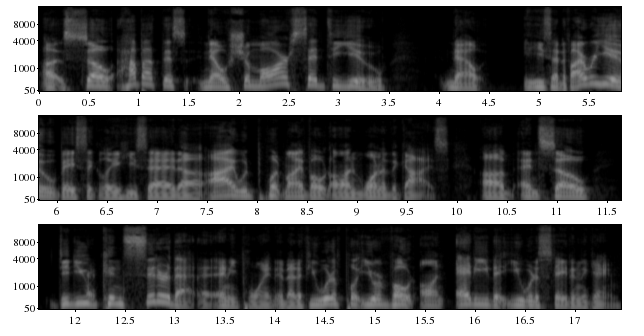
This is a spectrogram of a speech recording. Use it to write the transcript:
Uh, so, how about this? Now, Shamar said to you, now, he said, if I were you, basically, he said, uh, I would put my vote on one of the guys. Um, and so, did you consider that at any point that if you would have put your vote on Eddie, that you would have stayed in the game?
